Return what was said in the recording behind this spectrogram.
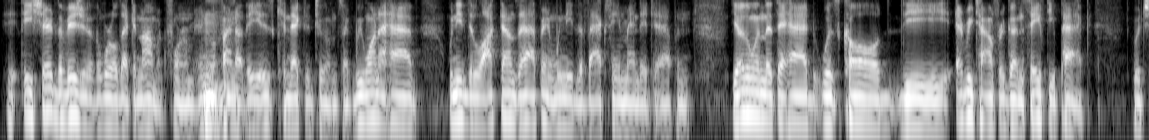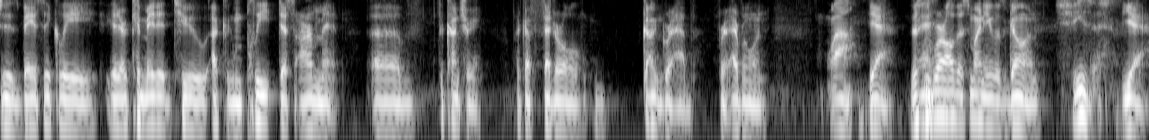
He shared the vision of the World Economic Forum, and you'll Mhm. find out that he is connected to him. It's like we want to have, we need the lockdowns to happen, and we need the vaccine mandate to happen. The other one that they had was called the Everytown for Gun Safety PAC, which is basically they're committed to a complete disarmament of the country, like a federal gun grab for everyone. Wow. Yeah, this Man. is where all this money was going. Jesus. Yeah.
